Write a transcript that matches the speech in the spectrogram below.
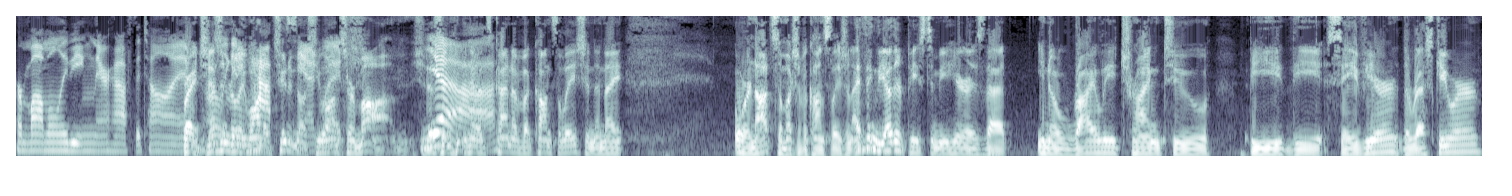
her mom only being there half the time. Right, she doesn't really want a tuna melt. She wants her mom. She doesn't. You know, Yeah. it's kind of a consolation, and I, or not so much of a consolation. I think the other piece to me here is that you know Riley trying to be the savior, the rescuer.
